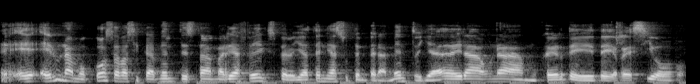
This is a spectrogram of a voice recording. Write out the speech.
Eh, eh, era una mocosa, básicamente, esta María Félix, pero ya tenía su temperamento, ya era una mujer de, de, recio,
